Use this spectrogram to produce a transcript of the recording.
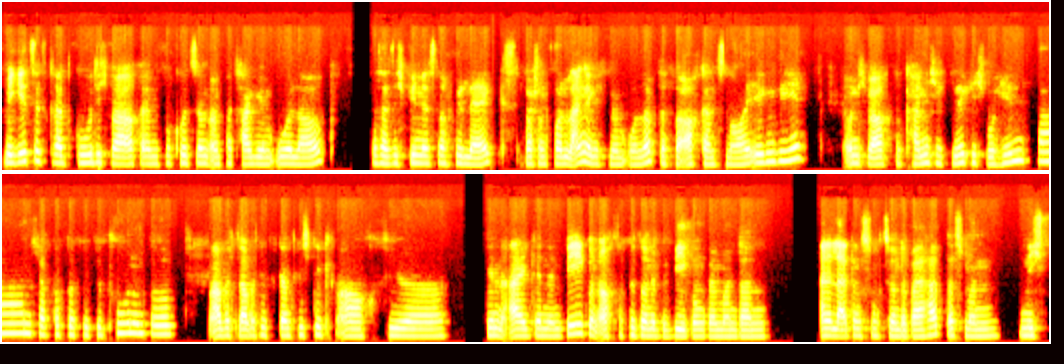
Mir geht es jetzt gerade gut. Ich war auch ähm, vor kurzem ein paar Tage im Urlaub das heißt, ich bin jetzt noch relaxed. War schon vor lange nicht mehr im Urlaub. Das war auch ganz neu irgendwie. Und ich war auch so, kann ich jetzt wirklich wohin fahren? Ich habe doch so viel zu tun und so. Aber ich glaube, es ist ganz wichtig auch für den eigenen Weg und auch für so eine Bewegung, wenn man dann eine Leitungsfunktion dabei hat, dass man nicht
